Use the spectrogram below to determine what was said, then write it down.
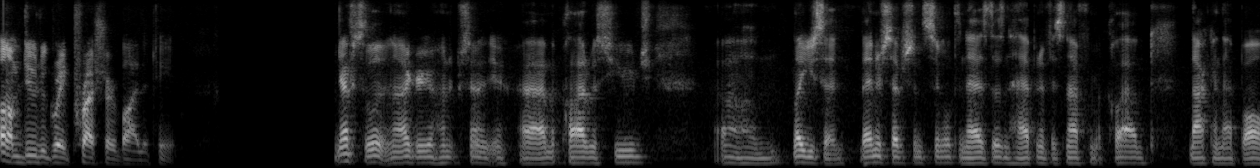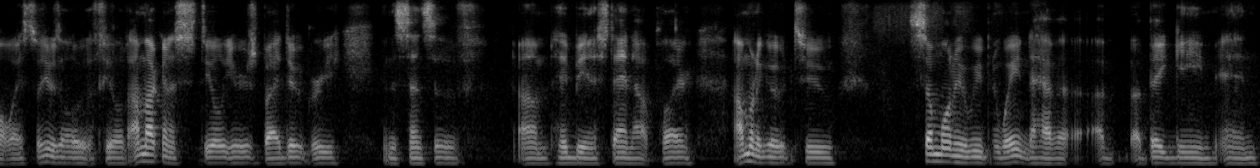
Um, due to great pressure by the team. Absolutely, and I agree 100 percent with you. Uh, McLeod was huge. Um, like you said, the interception Singleton has doesn't happen if it's not from McLeod knocking that ball away. So he was all over the field. I'm not going to steal yours, but I do agree in the sense of um, him being a standout player. I'm going to go to someone who we've been waiting to have a, a, a big game, and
